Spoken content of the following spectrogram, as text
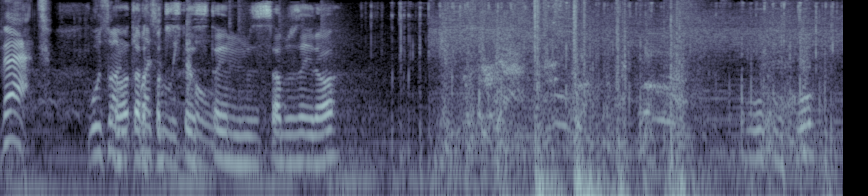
That was No teraz unpleasantly z cold.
